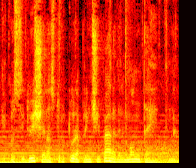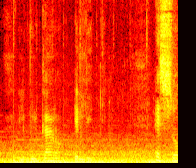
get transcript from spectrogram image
che costituisce la struttura principale del monte Etna, il vulcano ellittico. Esso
